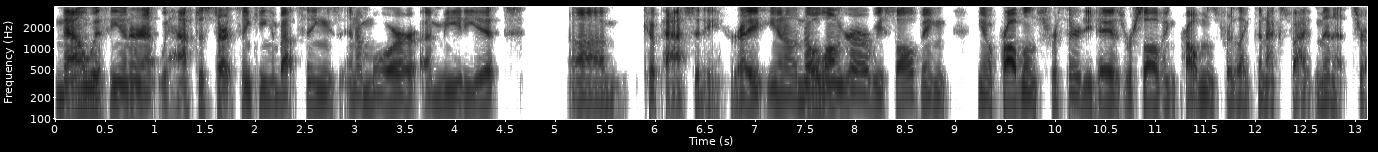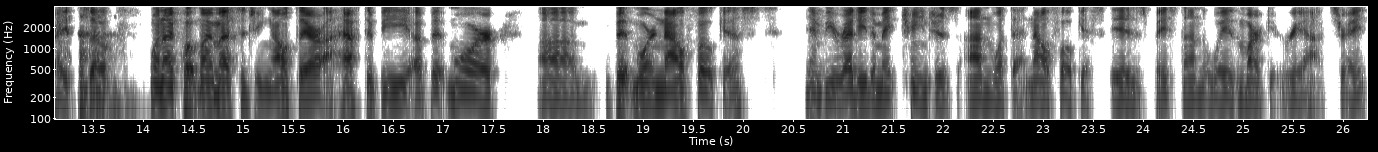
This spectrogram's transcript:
now with the internet we have to start thinking about things in a more immediate um, capacity right? You know no longer are we solving you know problems for 30 days. We're solving problems for like the next five minutes right? So when i put my messaging out there i have to be a bit more um bit more now focused and be ready to make changes on what that now focus is based on the way the market reacts right?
